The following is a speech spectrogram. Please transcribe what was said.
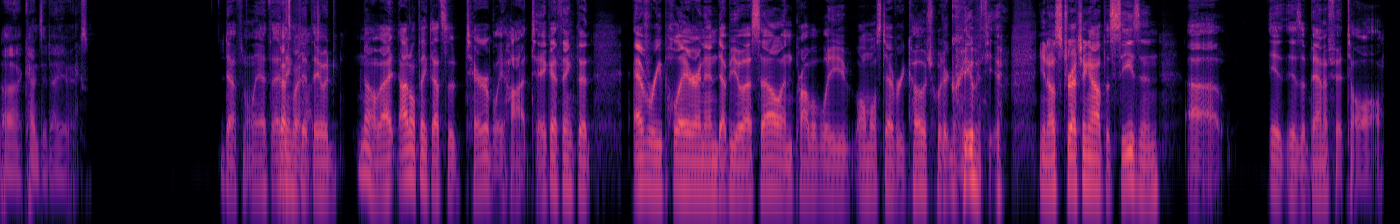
uh, kinds of dynamics. Definitely, I, th- I think that they take. would. No, I, I don't think that's a terribly hot take. I think that every player in NWSL and probably almost every coach would agree with you. You know, stretching out the season uh, is, is, a benefit to all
